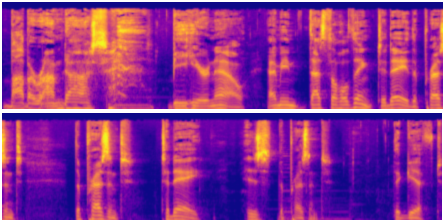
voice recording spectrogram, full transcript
Baba Ram Dass, be here now. I mean, that's the whole thing. Today, the present, the present, today is the present, the gift.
